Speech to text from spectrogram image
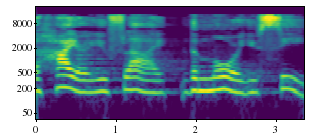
The higher you fly, the more you see.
